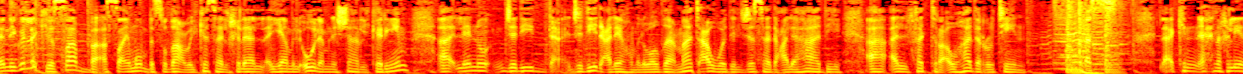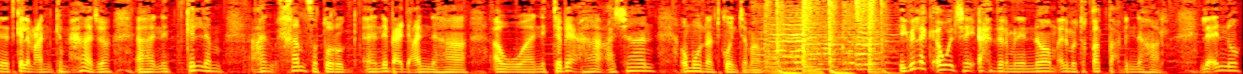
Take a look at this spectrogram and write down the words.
لأن يقول لك يصاب الصائمون بالصداع والكسل خلال الأيام الأولى من الشهر الكريم آه، لأنه جديد جديد عليهم الوضع ما تعود الجسد على هذه آه، الفترة أو هذا الروتين. بس لكن إحنا خلينا نتكلم عن كم حاجة آه نتكلم عن خمسة طرق آه نبعد عنها أو نتبعها عشان أمورنا تكون تمام. يقول لك أول شيء أحذر من النوم المتقطع بالنهار لأنه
